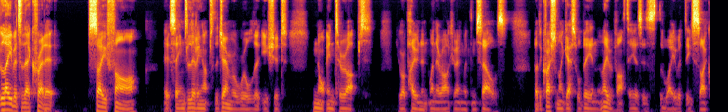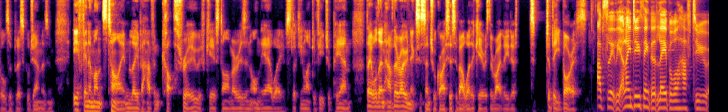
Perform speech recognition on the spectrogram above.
Labour, to their credit, so far, it seems living up to the general rule that you should not interrupt your opponent when they're arguing with themselves. But the question, I guess, will be in the Labour Party, as is the way with these cycles of political journalism, if in a month's time Labour haven't cut through, if Keir Starmer isn't on the airwaves looking like a future PM, they will then have their own existential crisis about whether Keir is the right leader to, to beat Boris. Absolutely. And I do think that Labour will have to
